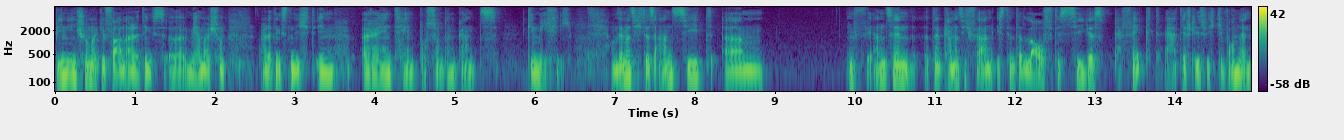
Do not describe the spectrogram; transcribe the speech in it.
bin ihn schon mal gefahren, allerdings oder mehrmals schon, allerdings nicht im Reintempo, sondern ganz gemächlich. Und wenn man sich das ansieht ähm, im Fernsehen, dann kann man sich fragen, ist denn der Lauf des Siegers perfekt? Er hat ja schließlich gewonnen.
